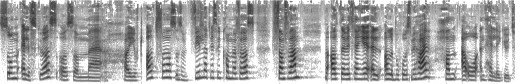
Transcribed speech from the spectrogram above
som elsker oss, og som eh, har gjort alt for oss, og som vil at vi skal komme for oss framfor ham med alt det vi trenger, eller alle behov som vi har, han er òg en hellig Gud.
